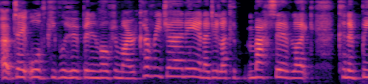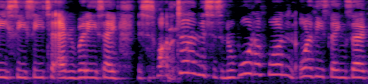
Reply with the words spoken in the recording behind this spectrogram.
update all the people who have been involved in my recovery journey, and I do like a massive like kind of BCC to everybody saying this is what I've done, this is an award I've won, and all of these things. So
